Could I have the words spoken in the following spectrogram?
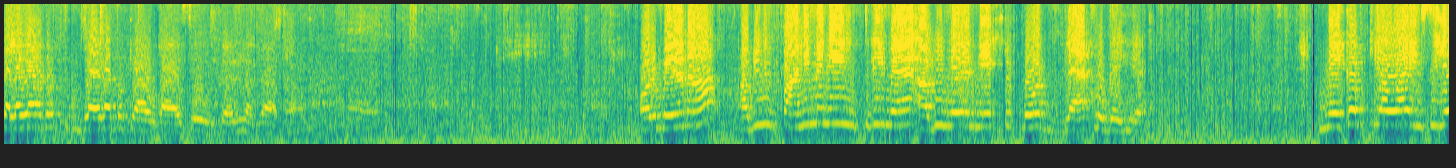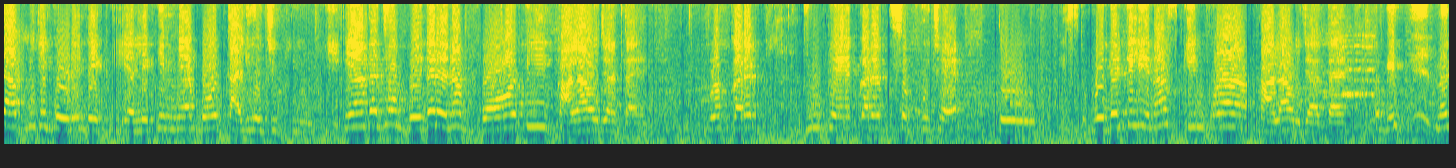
चला गया तो टूट जाएगा तो क्या होगा? ऐसे डर लग रहा था। और मेरा ना, अभी भी पानी में नहीं उतरी मैं, अभी मेरा नेक पे बहुत ब्लैक हो गई है। मेकअप किया हुआ है, इसीलिए आप मुझे गोरे देखती है, लेकिन मैं बहुत काली हो चुकी हूँ। यहाँ का जो वेदर है ना, बहुत ही काला हो जाता है। पूरा कड़क धूप है कड़क सब कुछ है तो इस वेदर के लिए ना स्किन पूरा काला हो जाता है। मैं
